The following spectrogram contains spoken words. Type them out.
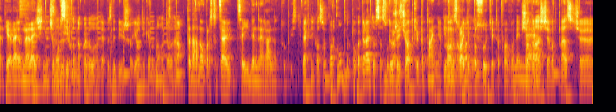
є одне речення. Чому всіх однакові логотипи здебільшого, і от тільки в одного телеграм. Та да, ну просто це, це єдина реальна тупість. Technical support, ну по копірайту все супер. Дуже чіткі питання. Ну насправді по суті, типу вони Що не краще, WordPress чи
